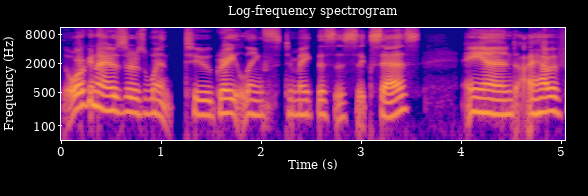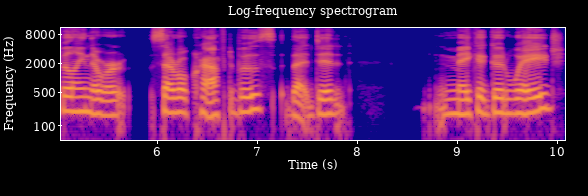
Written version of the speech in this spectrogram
The organizers went to great lengths to make this a success, and I have a feeling there were several craft booths that did make a good wage,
